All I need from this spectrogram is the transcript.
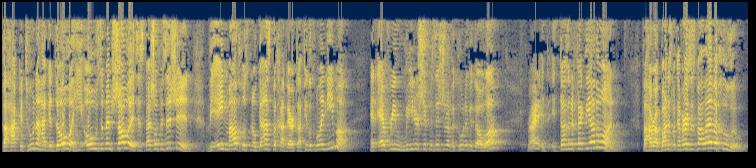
V'hakatuna hagadola, he owes a memshala, it's a special position. V'ein malchus nogas b'chaver tafilu nima. And every leadership position of the kuna gadola, right, it, it doesn't affect the other one. V'harabanis b'chaver says ba'levachulu.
